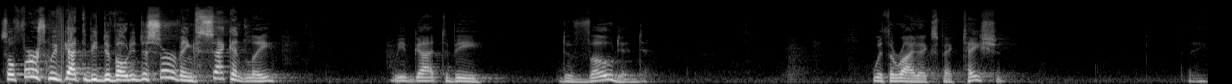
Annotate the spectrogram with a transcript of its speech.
So, first, we've got to be devoted to serving. Secondly, we've got to be devoted with the right expectation. See?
